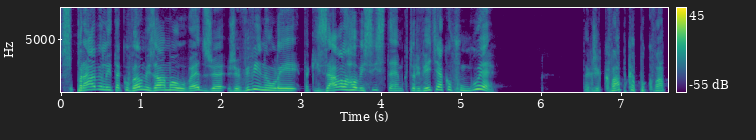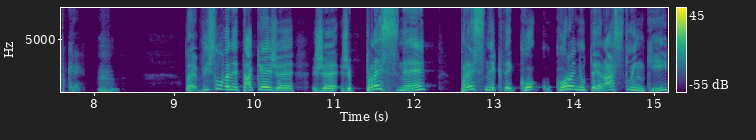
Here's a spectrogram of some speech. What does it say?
spravili takú veľmi zaujímavú vec, že, že vyvinuli taký závlahový systém, ktorý viete, ako funguje. Takže kvapka po kvapke. To je vyslovené také, že, že, že presne, presne k tej ko, ku koreňu tej rastlinky,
